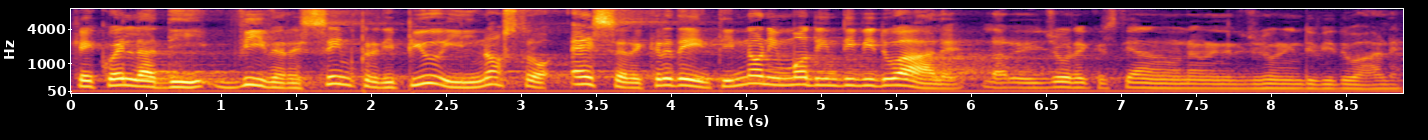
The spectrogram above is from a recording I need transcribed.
che è quella di vivere sempre di più il nostro essere credenti, non in modo individuale, la religione cristiana non è una religione individuale,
